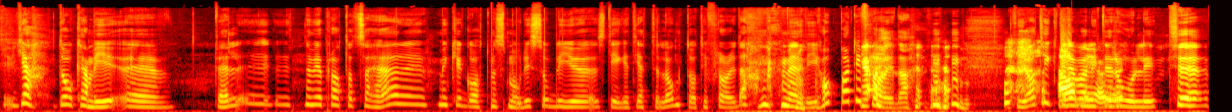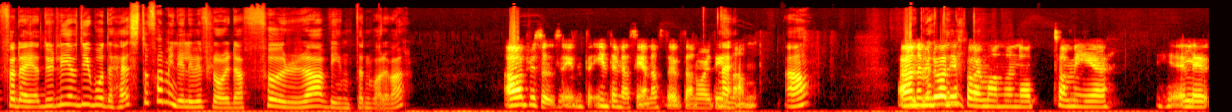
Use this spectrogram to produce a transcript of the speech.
Ja, då kan vi eh, väl när vi har pratat så här mycket gott med smoothies så blir ju steget jättelångt då till Florida. Men vi hoppar till Florida. jag tyckte det var lite roligt för dig. Du levde ju både häst och familjeliv i Florida förra vintern var det va? Ja precis, inte, inte den här senaste utan året nej. innan. Ja. Ja, nej, men då hade jag förmånen att ta med, eller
